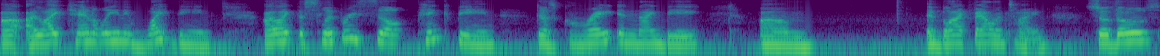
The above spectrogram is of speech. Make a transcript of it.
Uh, I like cannellini white bean. I like the slippery silk pink bean. Does great in 9B. Um, and Black Valentine. So those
